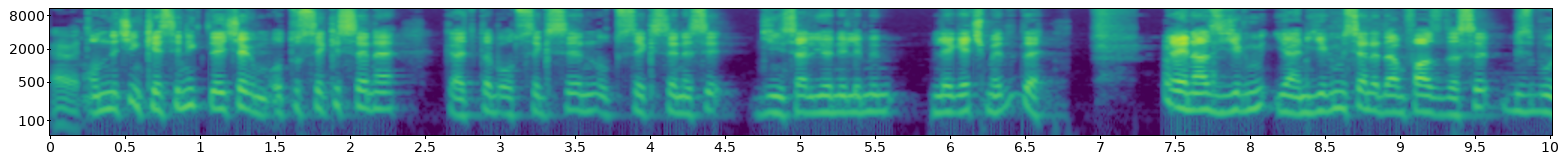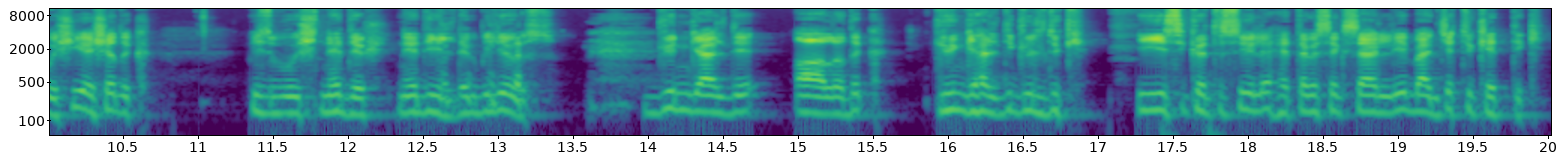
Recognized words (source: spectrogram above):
Evet. Onun için kesinlikle içerim. 38 sene, gerçi tabii 38 senenin 38 senesi cinsel yönelimimle geçmedi de en az 20 yani 20 seneden fazlası biz bu işi yaşadık. Biz bu iş nedir, ne değildir biliyoruz. Gün geldi ağladık, gün geldi güldük. İyisi kötüsüyle heteroseksüelliği bence tükettik.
